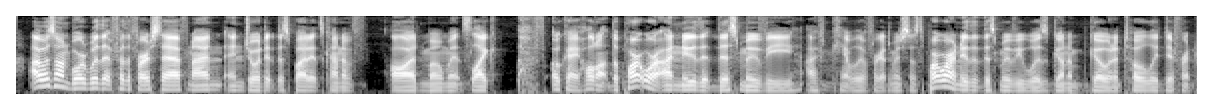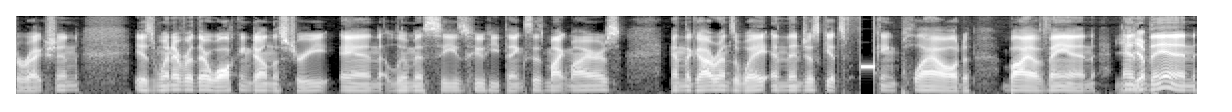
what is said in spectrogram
I was on board with it for the first half, and I enjoyed it despite its kind of odd moments. Like, okay, hold on. The part where I knew that this movie, I can't believe I forgot to mention this. The part where I knew that this movie was gonna go in a totally different direction is whenever they're walking down the street and Loomis sees who he thinks is Mike Myers, and the guy runs away and then just gets fucking plowed by a van and Yep. then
